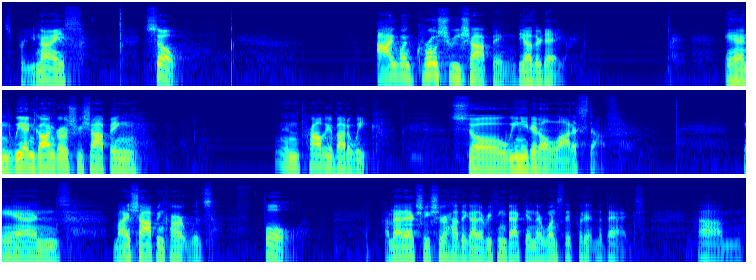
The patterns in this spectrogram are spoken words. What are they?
It's pretty nice. So, I went grocery shopping the other day. And we hadn't gone grocery shopping in probably about a week. So we needed a lot of stuff. And my shopping cart was full. I'm not actually sure how they got everything back in there once they put it in the bags. Um,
